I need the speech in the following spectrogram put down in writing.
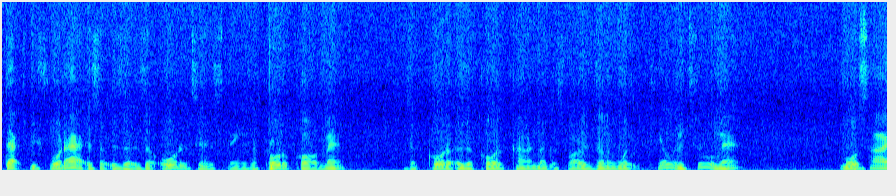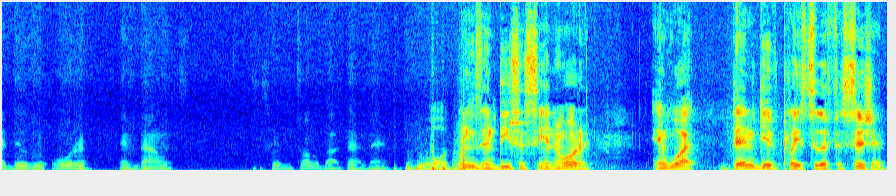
steps before that. It's a it's a it's an order to this thing. It's a protocol, man. It's a code of, it's a code of conduct as far as dealing with killing too, man. Most High deals with order and balance It's good to talk about that, man. Do all things in decency and order. And what? Then give place to the physician.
